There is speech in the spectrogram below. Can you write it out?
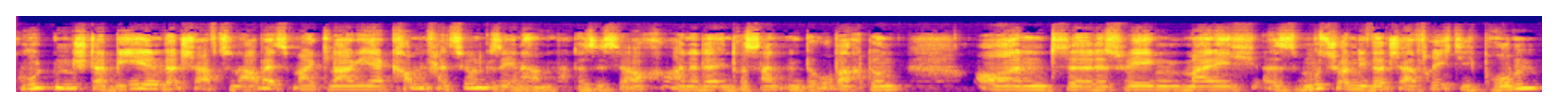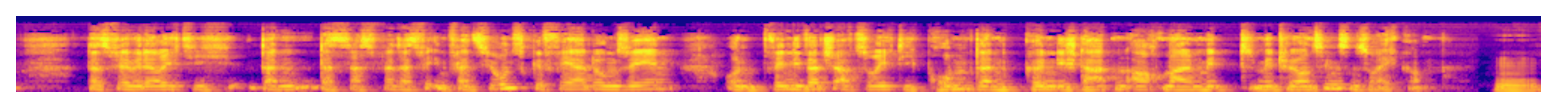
guten, stabilen Wirtschafts- und Arbeitsmarktlage ja kaum Inflation gesehen haben. Das ist ja auch eine der interessanten Beobachtungen. Und äh, deswegen meine ich, es muss schon die Wirtschaft richtig brummen, dass wir wieder richtig dann, dass, dass, dass wir Inflationsgefährdung sehen. Und wenn die Wirtschaft so richtig brummt, dann können die Staaten auch mal mit, mit höheren Zinsen zurechtkommen. Hm.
